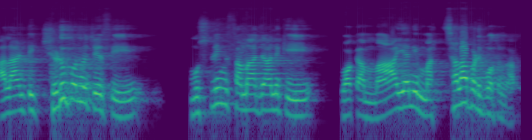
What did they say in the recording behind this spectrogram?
అలాంటి చెడు పనులు చేసి ముస్లిం సమాజానికి ఒక మాయని మచ్చలా పడిపోతున్నారు.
